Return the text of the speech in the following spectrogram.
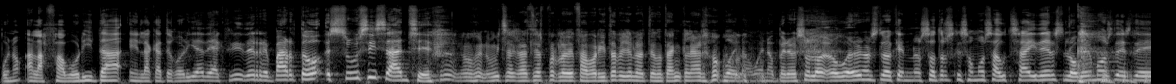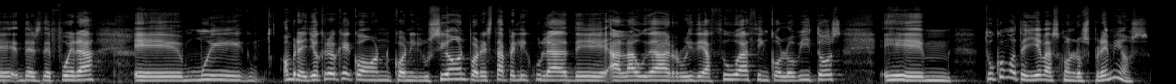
bueno, a la favorita en la categoría de actriz de reparto, Susi Sánchez. Bueno, muchas gracias por lo de favorita, pero yo no lo tengo tan claro. Bueno, bueno, pero eso lo, bueno es lo que nosotros que somos outsiders lo vemos desde, desde fuera eh, muy... Hombre, yo creo que con, con, ilusión por esta película de Alauda Ruiz de Azúa, Cinco Lobitos. Eh, ¿Tú cómo te llevas con los premios?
